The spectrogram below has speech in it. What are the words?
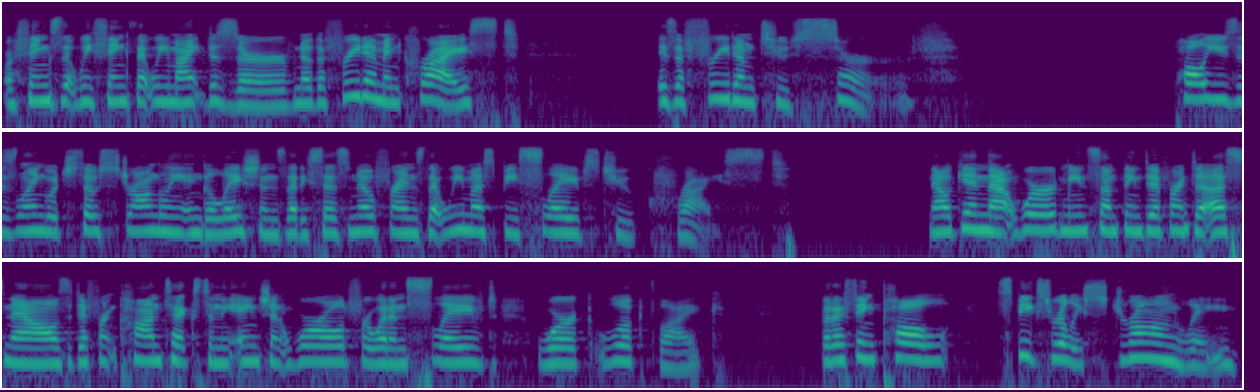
or things that we think that we might deserve. No, the freedom in Christ is a freedom to serve. Paul uses language so strongly in Galatians that he says, No, friends, that we must be slaves to Christ. Now, again, that word means something different to us now. It's a different context in the ancient world for what enslaved work looked like. But I think Paul speaks really strongly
